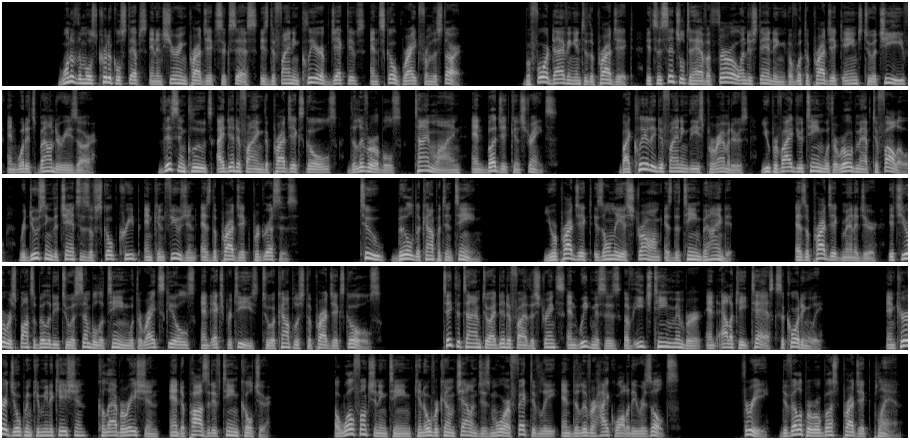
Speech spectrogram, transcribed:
One of the most critical steps in ensuring project success is defining clear objectives and scope right from the start. Before diving into the project, it's essential to have a thorough understanding of what the project aims to achieve and what its boundaries are. This includes identifying the project's goals, deliverables, timeline, and budget constraints. By clearly defining these parameters, you provide your team with a roadmap to follow, reducing the chances of scope creep and confusion as the project progresses. 2. Build a competent team. Your project is only as strong as the team behind it. As a project manager, it's your responsibility to assemble a team with the right skills and expertise to accomplish the project's goals. Take the time to identify the strengths and weaknesses of each team member and allocate tasks accordingly. Encourage open communication, collaboration, and a positive team culture. A well functioning team can overcome challenges more effectively and deliver high quality results. 3. Develop a robust project plan.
